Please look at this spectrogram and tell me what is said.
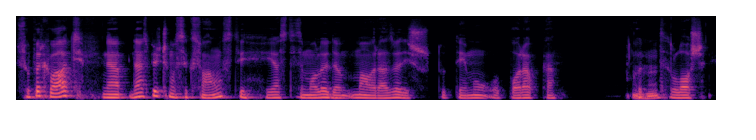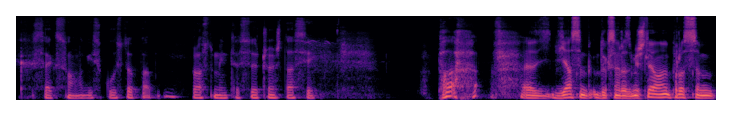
Super, hvala ti. Danas pričamo o seksualnosti. Ja sam te zamolio da malo razradiš tu temu oporavka od mm -hmm. lošeg seksualnog iskustva, pa prosto mi interesuje da čujem šta si... Pa, ja sam, dok sam razmišljao, prosto sam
